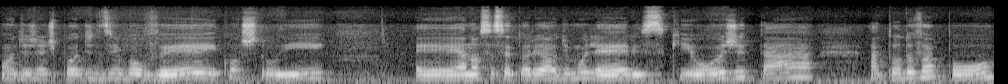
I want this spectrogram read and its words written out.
onde a gente pode desenvolver e construir é, a nossa setorial de mulheres, que hoje está a todo vapor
